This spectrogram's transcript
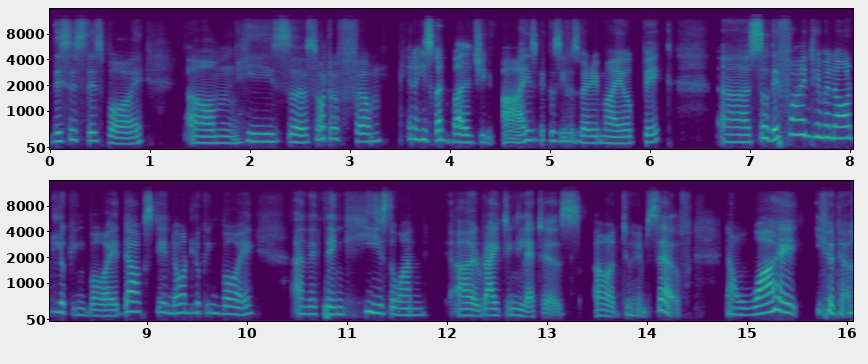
this is this boy um, he's uh, sort of, um, you know, he's got bulging eyes because he was very myopic. Uh, so they find him an odd looking boy, dark skinned, odd looking boy, and they think he's the one uh, writing letters uh, to himself. Now, why, you know,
